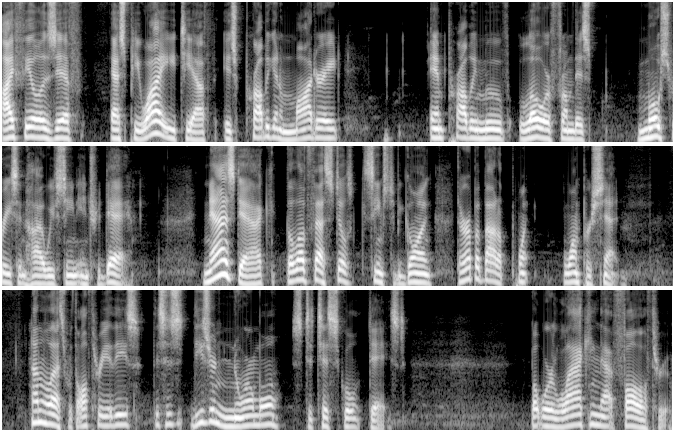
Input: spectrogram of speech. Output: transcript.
I feel as if SPY ETF is probably going to moderate and probably move lower from this most recent high we've seen intraday. NASDAQ, the love fest still seems to be going. They're up about a 0.1%. Nonetheless, with all three of these, this is these are normal statistical days. But we're lacking that follow through.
